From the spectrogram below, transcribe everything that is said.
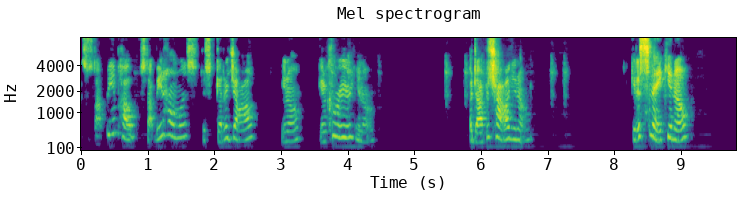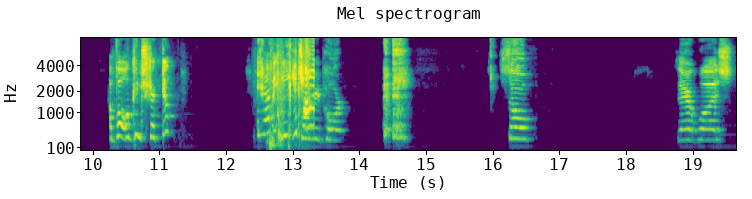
Stop being po. Stop being homeless. Just get a job, you know. Get a career, you know. Adopt a child, you know. Get a snake, you know. A boa constrictor. And have it eat your child. report. so, there was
